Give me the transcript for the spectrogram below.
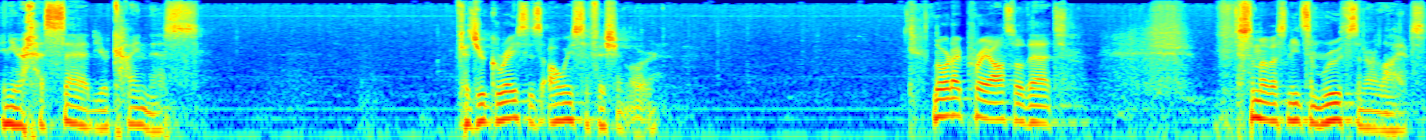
in your chesed, your kindness. Because your grace is always sufficient, Lord. Lord, I pray also that some of us need some Ruths in our lives.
